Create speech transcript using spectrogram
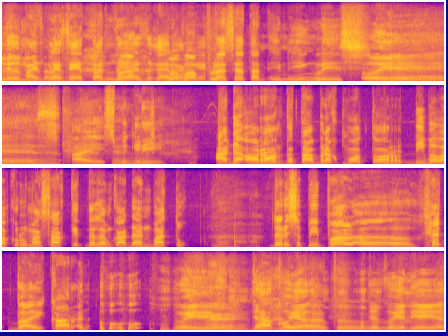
lu main plesetan lu ya sekarang. Gua ya. plesetan in English. Oh yes. I speak Nih. English. Ada orang ketabrak motor dibawa ke rumah sakit dalam keadaan batuk. There is a people uh, uh, hit by car and uh, Wih, jago ya. Batu. Jago ya dia ya.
